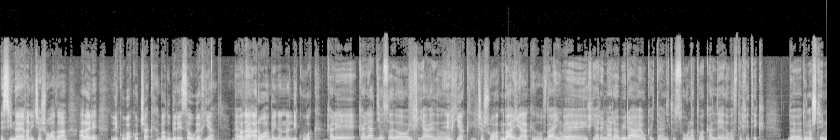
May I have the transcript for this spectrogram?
ezin da egan itxasoa da, ala ere, leku bakotsak, badu bere ezaugarria, eh, bada uh, aroa, baina lekuak? Kale, kalea diozu edo egia edo... Egiak, itxasoak, bai, badiak edo... Bai, be, egiaren arabera, aukaitan dituzu olatuak alde edo baztegetik. Do, donostin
